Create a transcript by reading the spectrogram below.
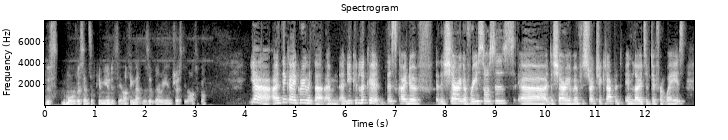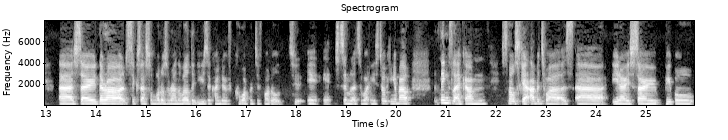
this more of a sense of community and i think that was a very interesting article Yeah, I think I agree with that. Um, and you could look at this kind of the sharing of resources, uh, the sharing of infrastructure. It could happen in loads of different ways. Uh, so there are successful models around the world that use a kind of cooperative model to it, it, similar to what he's talking about. Things like um, small scale abattoirs, uh, you know, so people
